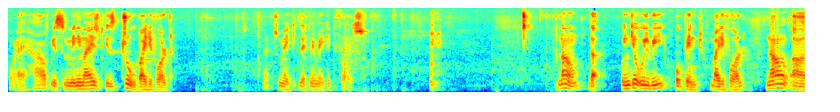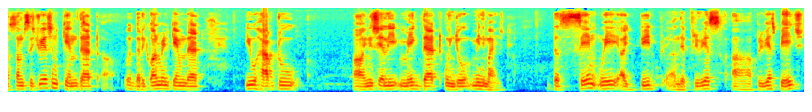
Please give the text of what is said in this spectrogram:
what I have is minimized is true by default. Let's make let me make it false. Now the window will be opened by default. Now uh, some situation came that uh, the requirement came that you have to uh, initially make that window minimized. The same way I did on the previous uh, previous page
